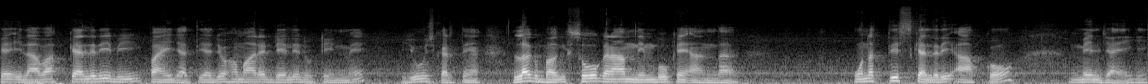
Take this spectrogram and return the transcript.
के अलावा कैलरी भी पाई जाती है, जो हमारे डेली रूटीन में यूज़ करते हैं। लगभग 100 ग्राम नींबू के अंदर उनतीस कैलरी आपको मिल जाएगी।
